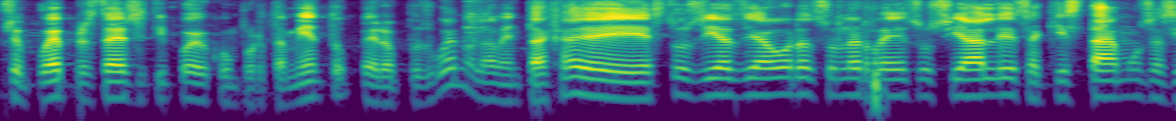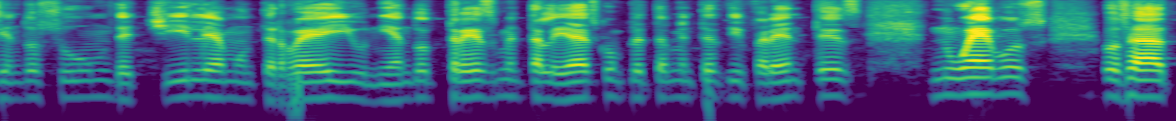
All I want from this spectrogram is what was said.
se puede prestar ese tipo de comportamiento, pero pues bueno, la ventaja de estos días de ahora son las redes sociales. Aquí estamos haciendo Zoom de Chile a Monterrey, uniendo tres mentalidades completamente diferentes, nuevos. O sea,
